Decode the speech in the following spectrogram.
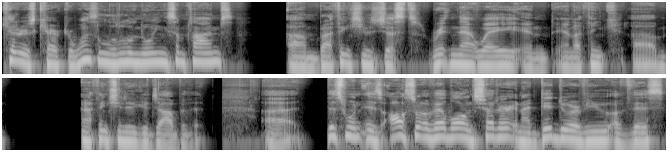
Kidder's character was a little annoying sometimes, um, but I think she was just written that way, and and I think um, and I think she did a good job with it. Uh, this one is also available on Shudder, and I did do a review of this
